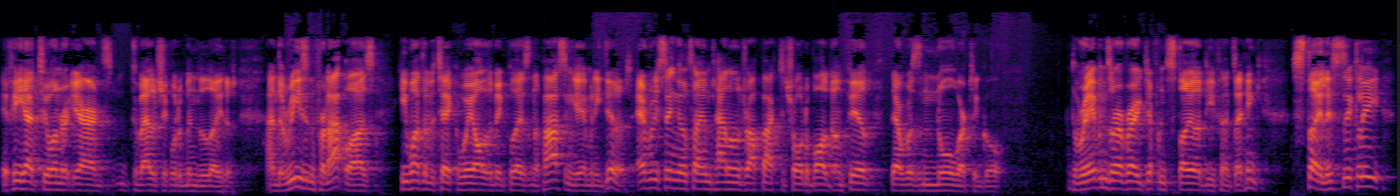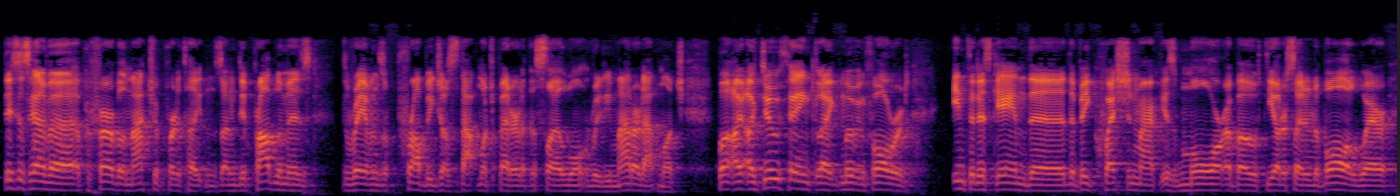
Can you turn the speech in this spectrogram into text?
If he had 200 yards, Belichick would have been delighted. And the reason for that was he wanted to take away all the big plays in the passing game, and he did it. Every single time Tannehill dropped back to throw the ball downfield, there was nowhere to go. The Ravens are a very different style of defense. I think stylistically, this is kind of a, a preferable matchup for the Titans. And the problem is the Ravens are probably just that much better that the style won't really matter that much. But I, I do think, like moving forward, into this game, the the big question mark is more about the other side of the ball, where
